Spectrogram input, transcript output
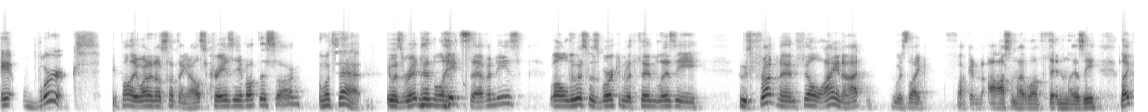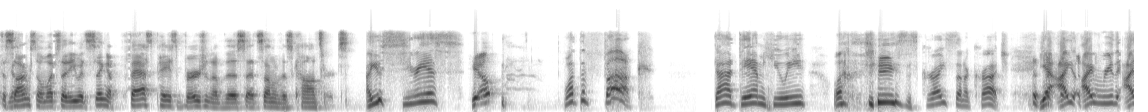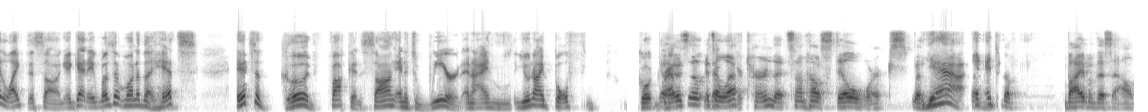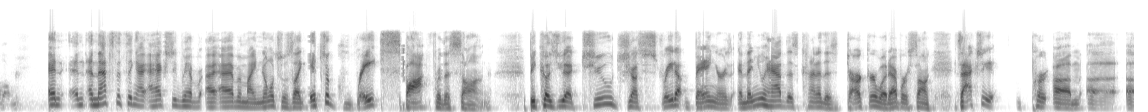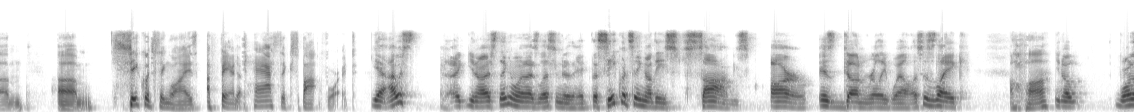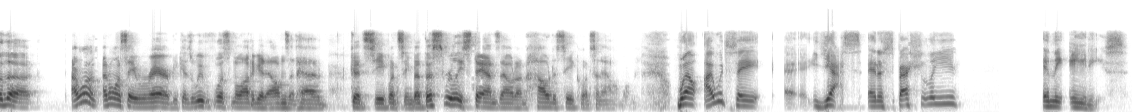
It works. you probably want to know something else crazy about this song? What's that? It was written in the late 70s. Well, Lewis was working with Thin Lizzy, whose frontman, Phil Lynott, who was like fucking awesome. I love Thin Lizzy. Liked the Yep. song so much that he would sing a fast paced version of this at some of his concerts. Are you serious? Yep. What the fuck? God damn, Huey. Well, Jesus Christ on a crutch. Yeah, I, I really I like this song. Again, it wasn't one of the hits. It's a good fucking song, and it's weird. And I, you and I both go. Yeah, grab- it's a it's a left turn that somehow still works with yeah, the, it, the vibe of this album. and and and that's the thing I, I actually have I, I have in my notes was like it's a great spot for the song because you had two just straight up bangers and then you have this kind of this darker whatever song it's actually per um uh um um sequencing wise a fantastic spot for it Yeah, I was, uh, you know, I was thinking when I was listening to the, the sequencing of these songs are is done really well. This is like, uh-huh you know, one of the I want I don't want to say rare because we've listened to a lot of good albums that have good sequencing, but this really stands out on how to sequence an album. well I would say uh, yes and especially in the 80s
